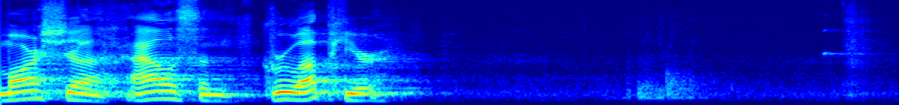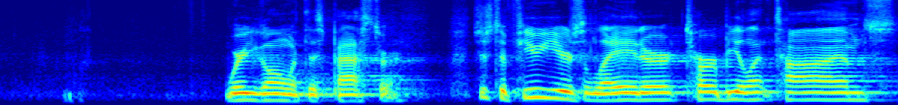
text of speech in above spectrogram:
Marcia, Allison, grew up here. Where are you going with this, Pastor? Just a few years later, turbulent times.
